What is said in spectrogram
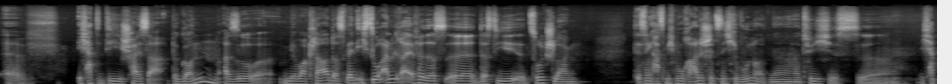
Äh, ich hatte die Scheiße begonnen. Also mir war klar, dass wenn ich so angreife, dass, äh, dass die zurückschlagen deswegen hat es mich moralisch jetzt nicht gewundert. Ne? Natürlich ist, äh, ich habe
